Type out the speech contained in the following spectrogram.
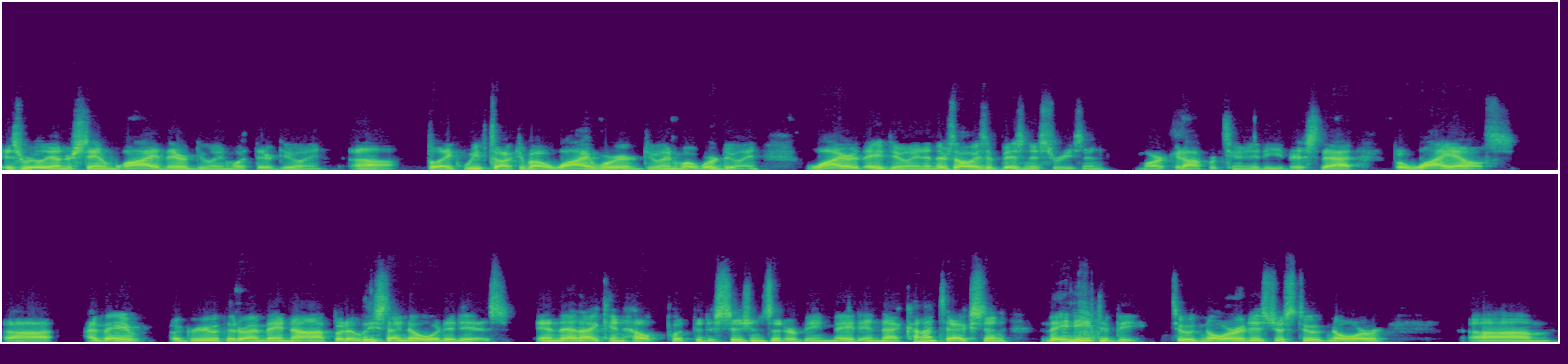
is really understand why they're doing what they're doing. Uh, like we've talked about why we're doing what we're doing. Why are they doing? And there's always a business reason, market opportunity, this, that, but why else? Uh, I may agree with it or I may not, but at least I know what it is. And then I can help put the decisions that are being made in that context. And they need to be. To ignore it is just to ignore, um,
